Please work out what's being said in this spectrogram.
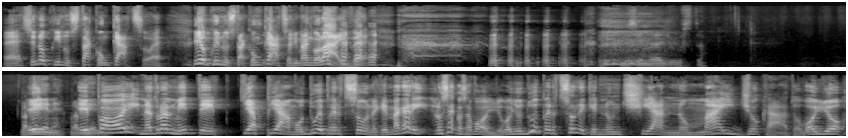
Eh? Se no qui non sta con cazzo, eh. Io qui non sta con Sì. cazzo, rimango live, eh. Mi sembra giusto. Va e, bene, va e bene. poi, naturalmente, chiappiamo due persone che magari. Lo sai cosa voglio? Voglio due persone che non ci hanno mai giocato. Voglio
